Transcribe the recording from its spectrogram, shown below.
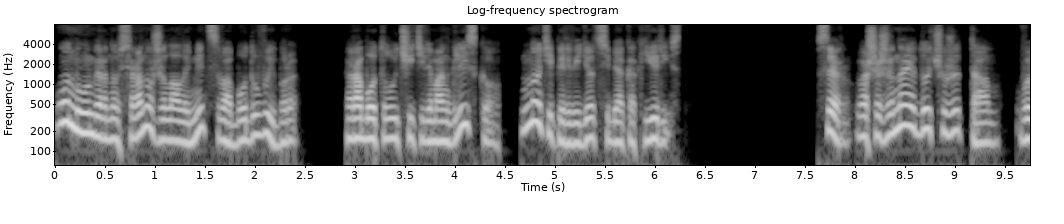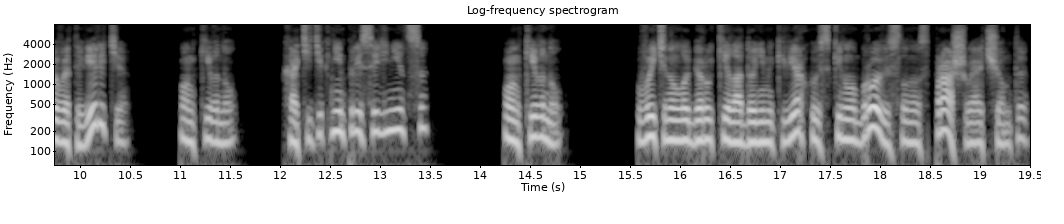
Он умер, но все равно желал иметь свободу выбора. Работал учителем английского, но теперь ведет себя как юрист. «Сэр, ваша жена и дочь уже там. Вы в это верите?» Он кивнул. «Хотите к ним присоединиться?» Он кивнул. Вытянул обе руки ладонями кверху и вскинул брови, словно спрашивая о чем-то.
